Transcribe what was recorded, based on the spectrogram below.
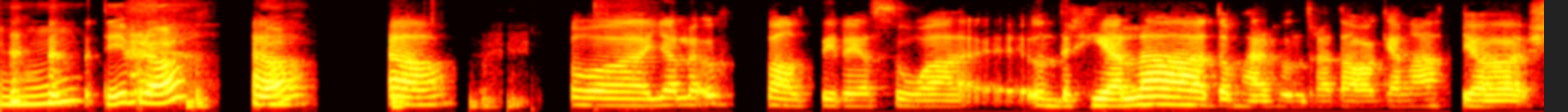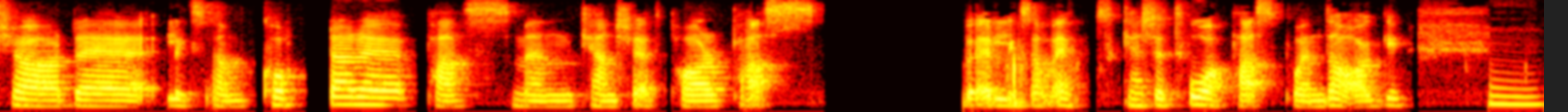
Mhm, Det är bra. bra. Ja. ja. Och jag la upp alltid det så under hela de här hundra dagarna att jag körde liksom kortare pass men kanske ett par pass. Liksom ett, kanske två pass på en dag Mm.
